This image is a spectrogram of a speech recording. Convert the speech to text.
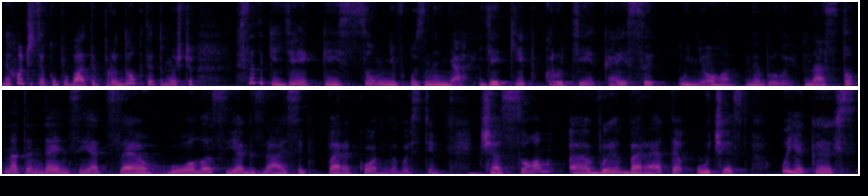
не хочеться купувати продукти, тому що все-таки є якийсь сумнів у знаннях, які б круті кейси у нього не були. Наступна тенденція це голос як засіб переконливості. Часом е, ви берете участь у якихось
